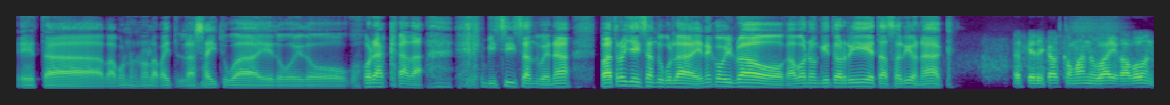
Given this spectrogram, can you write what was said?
eta, ba, bueno, nola bait, lasaitua edo, edo gorakada bizi izan duena, patroia izan dugula, Eneko Bilbao, Gabon ongitorri eta zorionak. Ezkerrik asko mandu bai, Gabon.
